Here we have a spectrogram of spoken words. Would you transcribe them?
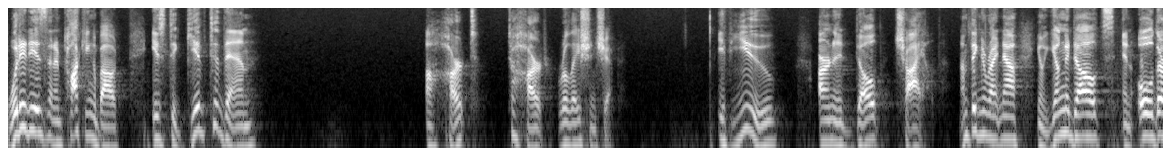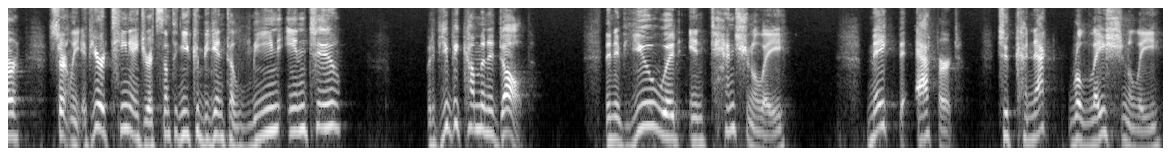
What it is that I'm talking about is to give to them a heart to heart relationship. If you are an adult child. I'm thinking right now, you know, young adults and older. Certainly, if you're a teenager, it's something you can begin to lean into. But if you become an adult, then if you would intentionally make the effort to connect relationally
